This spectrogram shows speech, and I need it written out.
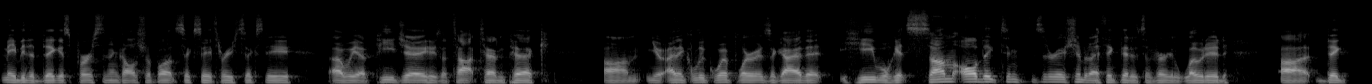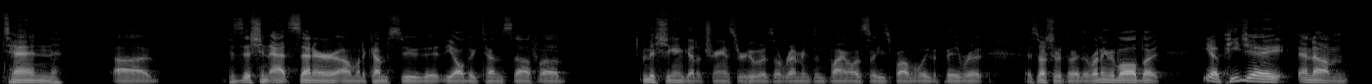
maybe the biggest person in college football at 6'8", 360. Uh, we have PJ, who's a top ten pick. Um, you know, I think Luke Wypler is a guy that he will get some All Big Ten consideration, but I think that it's a very loaded uh, Big Ten uh, position at center um, when it comes to the the All Big Ten stuff. Uh, Michigan got a transfer who was a Remington finalist, so he's probably the favorite, especially with the way they're running the ball. But you know, PJ and um,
